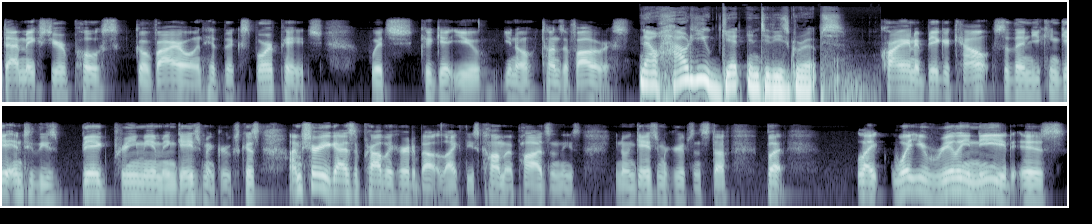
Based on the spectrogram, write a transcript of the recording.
that makes your posts go viral and hit the explore page, which could get you, you know, tons of followers. Now, how do you get into these groups? Acquiring a big account so then you can get into these big premium engagement groups because i'm sure you guys have probably heard about like these comment pods and these you know engagement groups and stuff but like what you really need is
